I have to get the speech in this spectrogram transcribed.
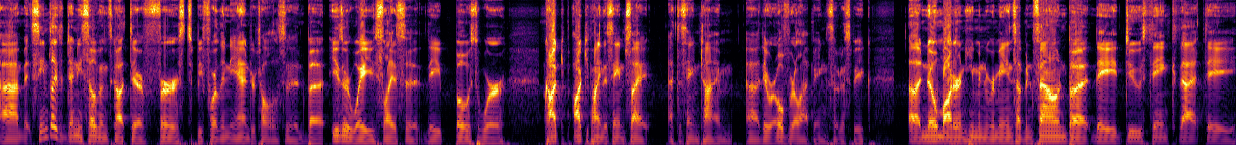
um, it seems like the Denisovans got there first before the Neanderthals did. But either way you slice it, they both were occupying the same site at the same time. Uh, they were overlapping, so to speak uh, no modern human remains have been found, but they do think that they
